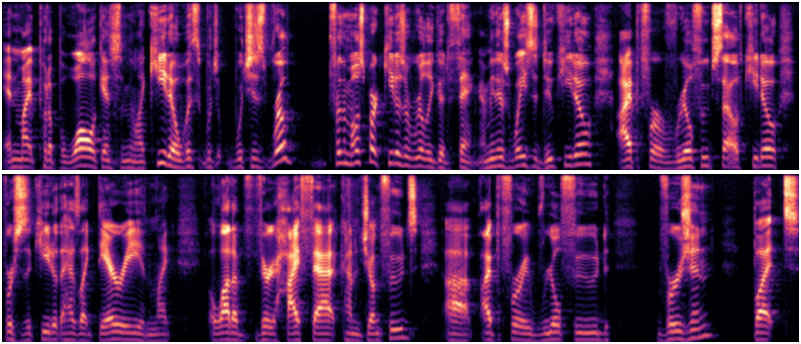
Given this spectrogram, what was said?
and might put up a wall against something like keto, which which is real. For the most part, keto is a really good thing. I mean, there's ways to do keto. I prefer a real food style of keto versus a keto that has like dairy and like a lot of very high fat kind of junk foods. Uh, I prefer a real food version, but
